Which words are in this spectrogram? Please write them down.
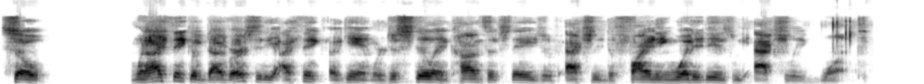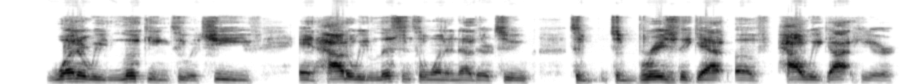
So when i think of diversity i think again we're just still in concept stage of actually defining what it is we actually want. What are we looking to achieve and how do we listen to one another to to to bridge the gap of how we got here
